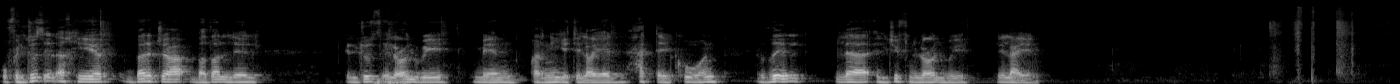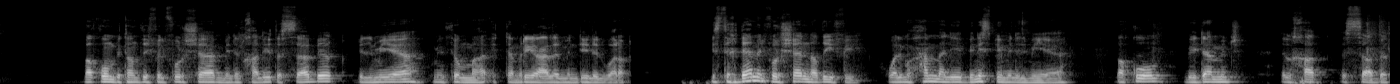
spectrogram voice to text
وفي الجزء الأخير برجع بظلل الجزء العلوي من قرنية العين حتى يكون ظل للجفن العلوي للعين. بقوم بتنظيف الفرشة من الخليط السابق بالمياه من ثم التمرير على المنديل الورقي باستخدام الفرشاة النظيفة والمحملة بنسبة من المياه بقوم بدمج الخط السابق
